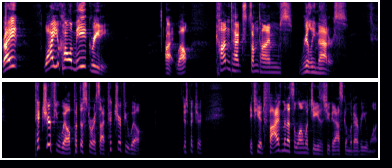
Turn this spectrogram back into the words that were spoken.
right? Why are you calling me greedy? All right, well, context sometimes really matters. Picture, if you will, put the story aside, picture, if you will, just picture, if you had five minutes alone with Jesus, you could ask him whatever you want.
